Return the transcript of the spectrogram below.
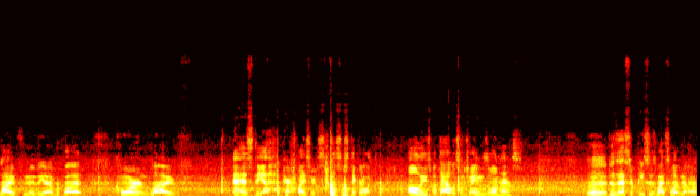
live movie I ever bought. Korn live. It has the uh, Paradise exclusive sticker like all these, but the Alice in Chains one has. Uh, Disaster Pieces by Slipknot.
